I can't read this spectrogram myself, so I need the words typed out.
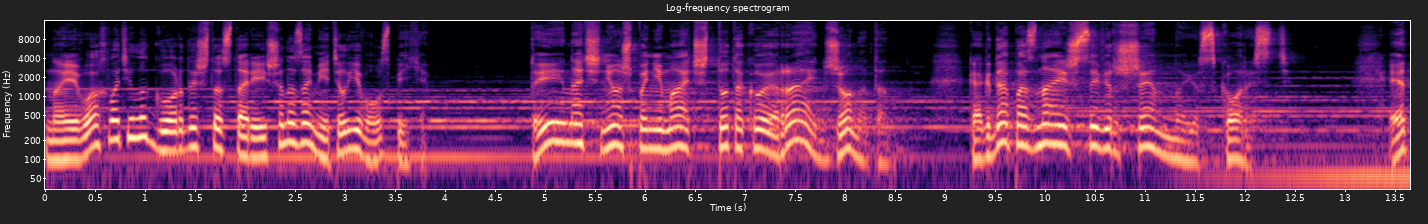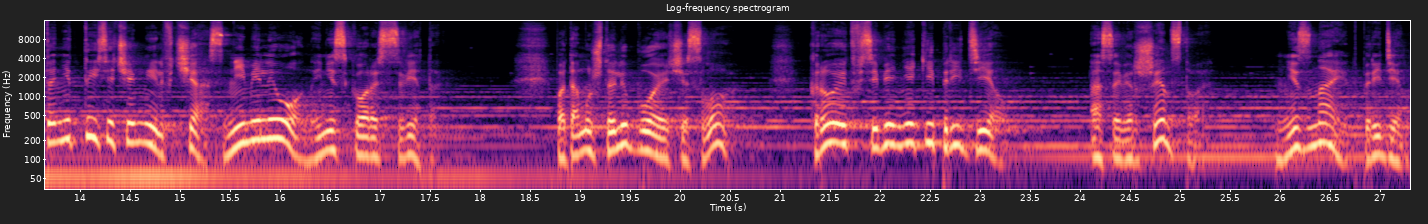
но его охватила гордость, что старейшина заметил его успехи. «Ты начнешь понимать, что такое рай, Джонатан, когда познаешь совершенную скорость. Это не тысяча миль в час, не миллион и не скорость света потому что любое число кроет в себе некий предел, а совершенство не знает пределов.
